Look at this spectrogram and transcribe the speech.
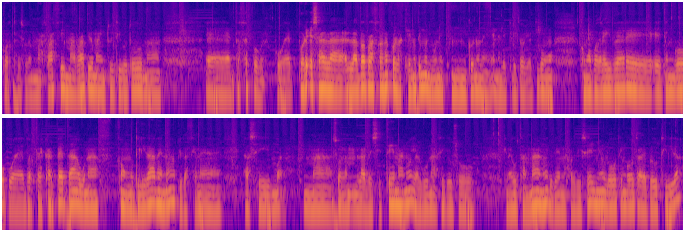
pues, que eso es más fácil, más rápido, más intuitivo todo, más... Eh, entonces, pues pues por esas son las dos razones por las que no tengo ningún icono en, el escritorio. Aquí como, como podréis ver eh, eh, tengo pues dos tres carpetas, una con utilidades, ¿no? aplicaciones así, bueno, más son las del sistema ¿no? y algunas así que uso que me gustan más, ¿no? que tienen mejor diseño. Luego tengo otra de productividad,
